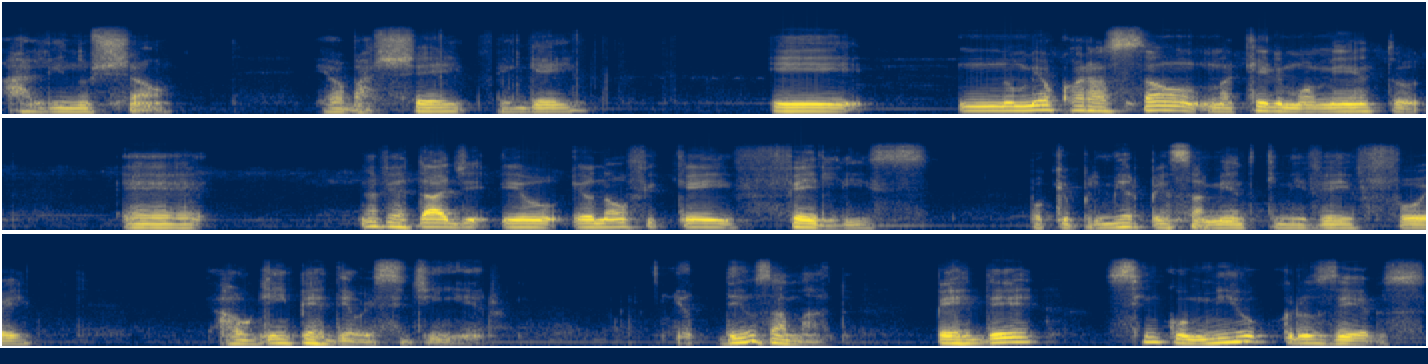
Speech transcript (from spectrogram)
ali no chão. Eu abaixei, peguei e no meu coração, naquele momento, é, na verdade, eu, eu não fiquei feliz, porque o primeiro pensamento que me veio foi: alguém perdeu esse dinheiro. Meu Deus amado, perder cinco mil cruzeiros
